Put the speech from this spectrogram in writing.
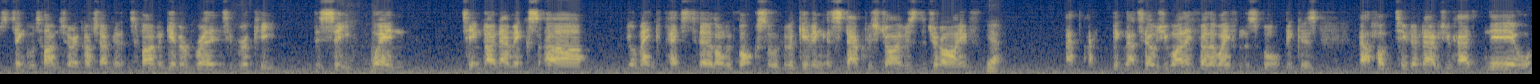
single-time touring car champion at the time, and give a relative rookie the seat when Team Dynamics are your main competitor, along with Vauxhall, who are giving established drivers the drive. Yeah. I, I think that tells you why they fell away from the sport because at Hot Team Dynamics you had Neal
